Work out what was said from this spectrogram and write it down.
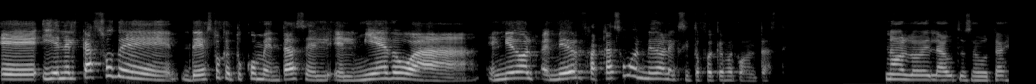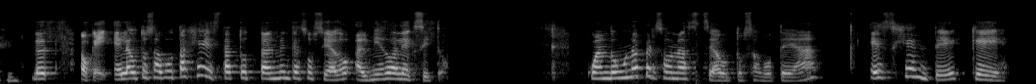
Eh, y en el caso de, de, esto que tú comentas, el, el miedo a, el miedo, al, el miedo al fracaso o el miedo al éxito fue que me comentaste. No, lo del autosabotaje. Ok, el autosabotaje está totalmente asociado al miedo al éxito. Cuando una persona se autosabotea, es gente que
